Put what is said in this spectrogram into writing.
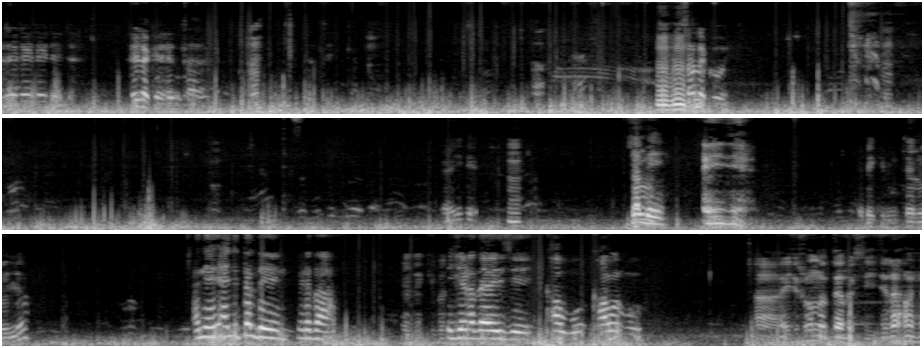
এটা এটা এটা এটা এটা। এটাকে হেলথা। চালে কই? এই যে, হুম। চল। দে এই যে। এটা কীরকম তেল হইল? আমি এই যে তেল দেন এটা দা। এটা কি এই যেটা দেয় এই যে খাব খাওয়াবো। হ্যাঁ এই যে সুন্দর তেল হচ্ছে যে রাখুন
